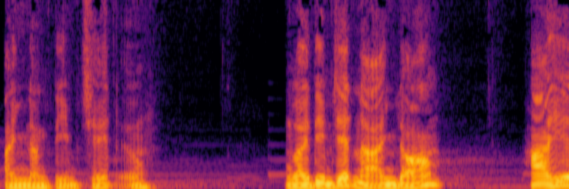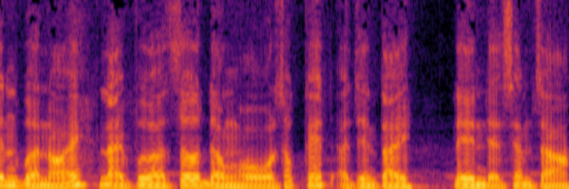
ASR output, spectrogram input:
Anh đang tìm chết ư? Người tìm chết là anh đó. Hà Hiên vừa nói lại vừa giơ đồng hồ dốc kết ở trên tay lên để xem giờ,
